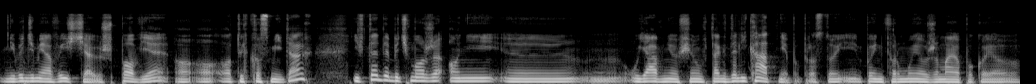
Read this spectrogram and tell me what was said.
nie będzie miała wyjścia, już powie o, o, o tych kosmitach i wtedy być może oni yy, ujawnią się tak delikatnie po prostu i poinformują, że mają pokojowe,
